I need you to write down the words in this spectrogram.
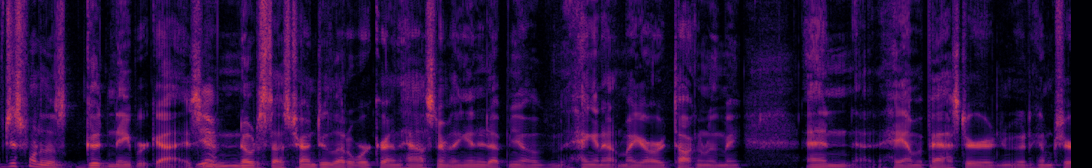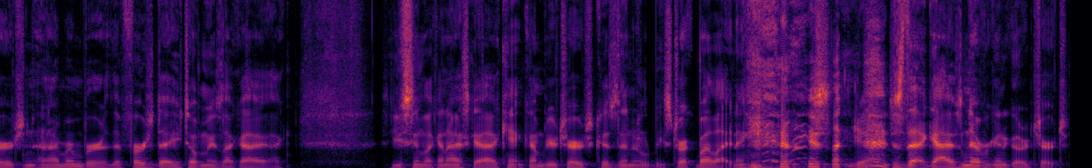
just one of those good neighbor guys. Yeah. You know, noticed I was trying to do a lot of work around the house and everything. Ended up, you know, hanging out in my yard, talking with me, And uh, hey, I'm a pastor and I'm going to come to church. And, and I remember the first day he told me, he's like, I, I you seem like a nice guy. I can't come to your church because then it'll be struck by lightning. he's like, Yeah. just that guy who's never going to go to church.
